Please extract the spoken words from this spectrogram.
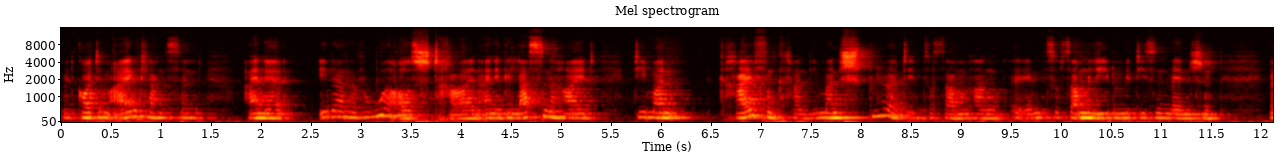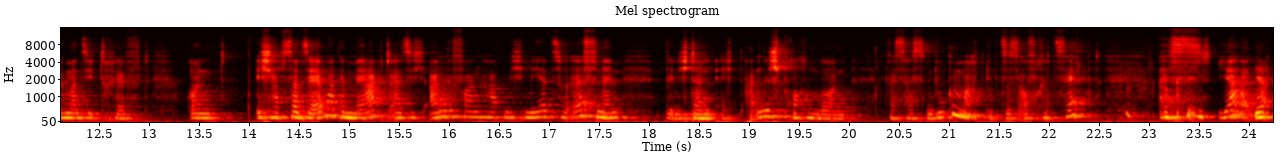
mit Gott im Einklang sind, eine innere Ruhe ausstrahlen, eine Gelassenheit, die man greifen kann, die man spürt im Zusammenhang, äh, im Zusammenleben mit diesen Menschen, wenn man sie trifft. Und ich habe es dann selber gemerkt, als ich angefangen habe, mich mehr zu öffnen, bin ich dann echt angesprochen worden. Was hast denn du gemacht? Gibt es das auf Rezept? Also, okay. ja, ja,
